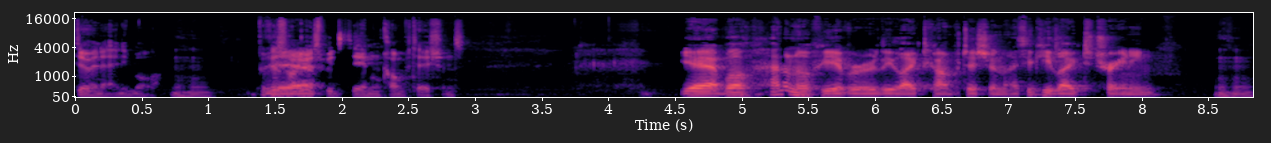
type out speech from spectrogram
doing it anymore Mhm. because I guess we'd see him in competitions. Yeah, well, I don't know if he ever really liked competition. I think he liked training. Mhm.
